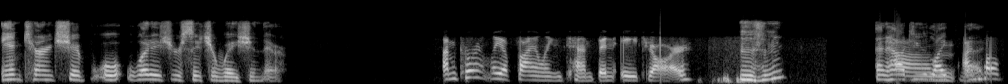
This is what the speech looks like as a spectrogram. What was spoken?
internship? What is your situation there? I'm currently a filing temp in HR. Mm-hmm. And how do you Um, like I'm that? help-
